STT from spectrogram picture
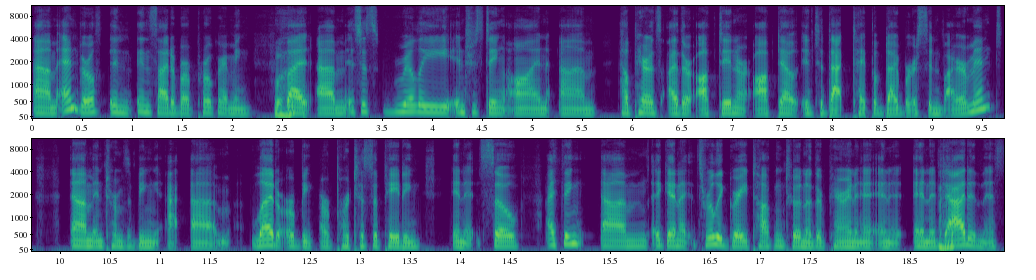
um, and girls in, inside of our programming. Uh-huh. But um, it's just really interesting on um, how parents either opt in or opt out into that type of diverse environment um, in terms of being um, led or being or participating in it. So I think um, again, it's really great talking to another parent and, and, and a dad in this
